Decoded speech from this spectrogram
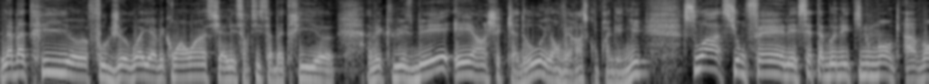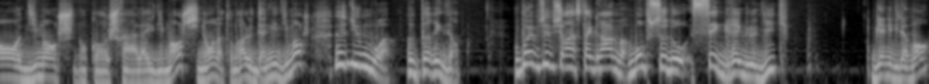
la batterie, faut que je voie avec Ouin si elle est sortie sa batterie avec l'USB, et un chèque cadeau, et on verra ce qu'on fera gagner. Soit si on fait les 7 abonnés qui nous manquent avant dimanche, donc je ferai un live dimanche, sinon on attendra le dernier dimanche du mois, par exemple. Vous pouvez me suivre sur Instagram, mon pseudo c'est Greg le Geek. Bien évidemment,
